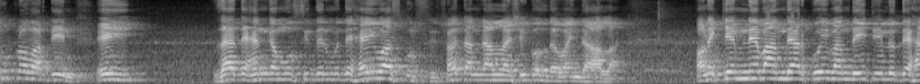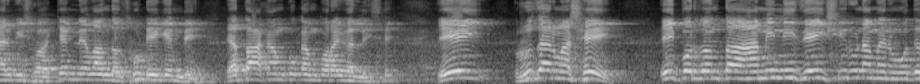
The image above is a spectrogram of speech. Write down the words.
শুক্রবার দিন, এই যা দেহেনগা মসজিদের মধ্যে হেই ওয়াজ করছে শয়তান আল্লাহ শিকল দে বাইন্দা আল্লাহ। অনেক কেমনে বান্ধে আর কই বান্ধে এইটি হলো দেহার বিষয়, কেমনে বান্ধ ছুটে কেমনে, এত আকাম কুকাম করাইবার লইছে। এই রোজার মাসে, এই পর্যন্ত আমি নিজেই শিরোনামের মধ্যে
